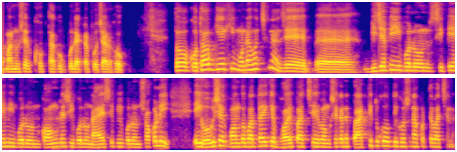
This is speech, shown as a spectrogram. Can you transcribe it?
মানুষের ক্ষোভ থাকুক বলে একটা প্রচার হোক। তো কোথাও গিয়ে কি মনে হচ্ছে না যে বিজেপি বলুন সিপিএমই বলুন কংগ্রেসই বলুন আইএসিপি বলুন সকলেই এই অভিষেক বন্দ্যোপাধ্যায়কে ভয় পাচ্ছে এবং সেখানে প্রার্থীটুকু অব্দি ঘোষণা করতে পারছে না না,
